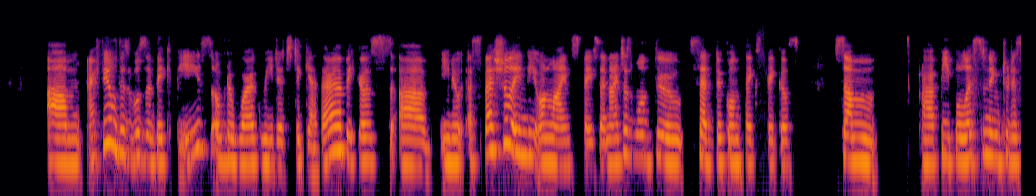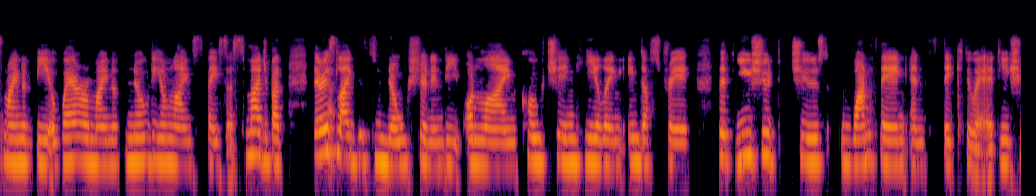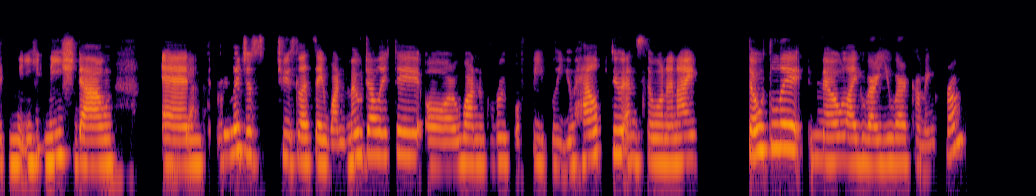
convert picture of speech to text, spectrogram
um, I feel this was a big piece of the work we did together because, uh, you know, especially in the online space, and I just want to set the context because some uh, people listening to this might not be aware or might not know the online space as much, but there is like this notion in the online coaching, healing industry that you should choose one thing and stick to it. You should niche down and yeah. really just choose, let's say, one modality or one group of people you help to and so on. And I totally know like where you were coming from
